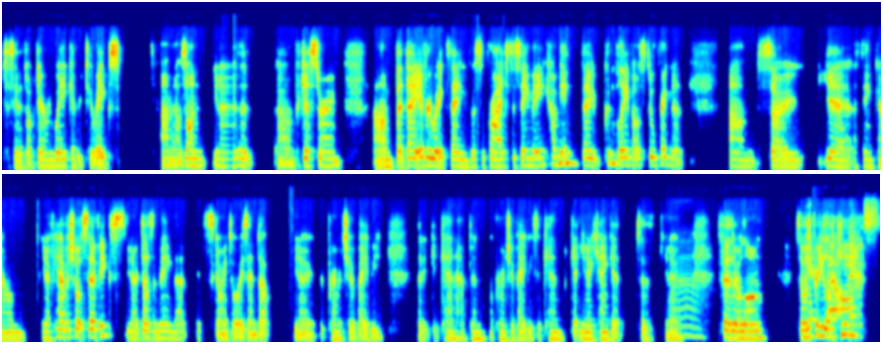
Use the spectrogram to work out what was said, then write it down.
to see the doctor every week, every two weeks. Um, and I was on, you know, the um, progesterone. Um, but they every week they were surprised to see me come in. They couldn't believe I was still pregnant. Um, so yeah, I think um, you know if you have a short cervix, you know it doesn't mean that it's going to always end up, you know, a premature baby. That it, it can happen, or premature babies, it can get, you know, you can get to, you know, Wow. further along. So I was Yeah, pretty no, lucky. I was,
